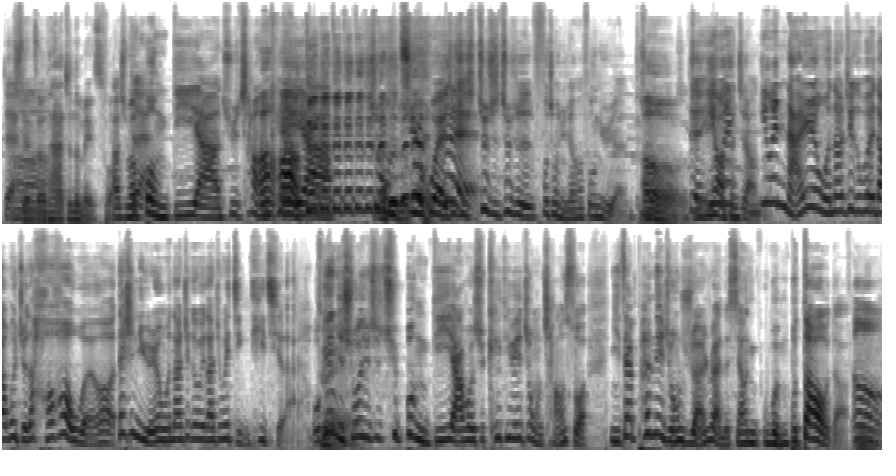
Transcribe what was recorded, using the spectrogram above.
对。选择他真的没错还有什么蹦迪呀、去唱啊 K 呀、啊！对对对对对对对对，种聚会，就对是就是就是复仇女神和疯女人，嗯对，一定因为要分这两种因。为男人闻到这个味道会觉得好好闻哦，但是女人闻到这个味道就会警惕起来。我跟你说，就是去蹦迪呀、或者去 KTV 这种场所，你在喷那种软软的香，你闻不到的。嗯，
